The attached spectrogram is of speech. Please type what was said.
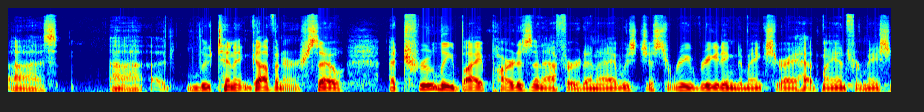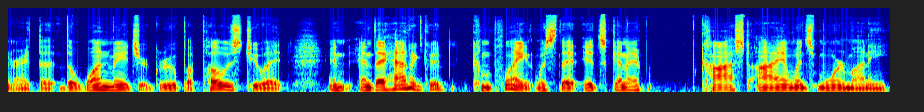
uh, uh, lieutenant governor. So a truly bipartisan effort. And I was just rereading to make sure I had my information right. The, the one major group opposed to it, and, and they had a good complaint, was that it's going to cost Iowans more money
